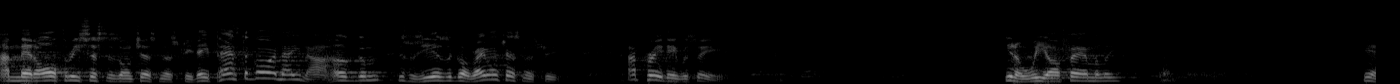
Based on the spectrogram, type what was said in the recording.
I met all three sisters on Chestnut Street. They passed the garden. I, I hugged them. This was years ago, right on Chestnut Street. I prayed they were saved. You know, we are family. Yeah.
